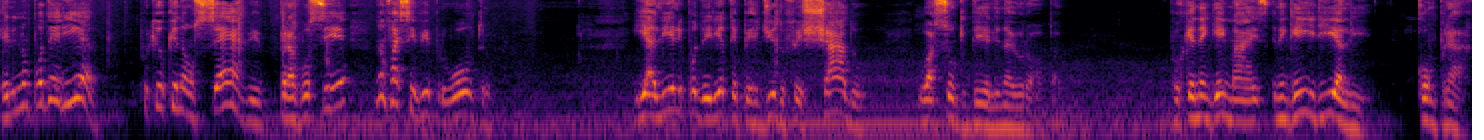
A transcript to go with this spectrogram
Ele não poderia, porque o que não serve para você não vai servir para o outro. E ali ele poderia ter perdido, fechado o açougue dele na Europa. Porque ninguém mais, ninguém iria ali comprar.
